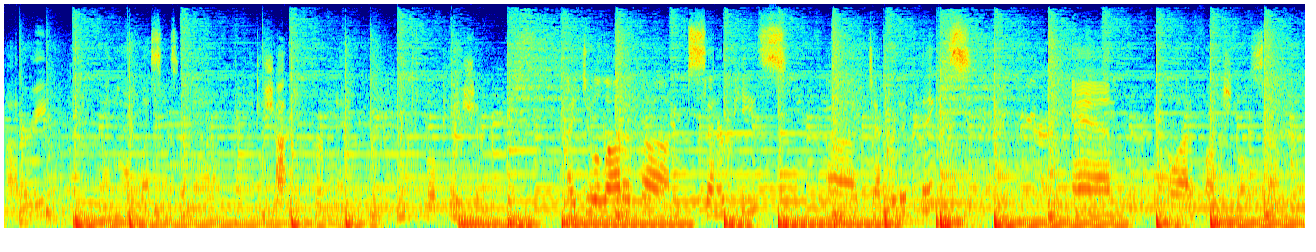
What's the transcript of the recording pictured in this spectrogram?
pottery and have lessons in a shop, permanent location. I do a lot of um, centerpiece, uh, decorative things, and a lot of functional stuff.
